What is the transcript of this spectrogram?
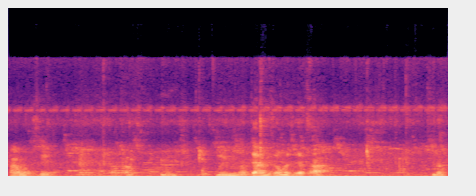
ข้าวสิลืมเอาจานไปส่งให้เสื้อผ้าเนาะ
